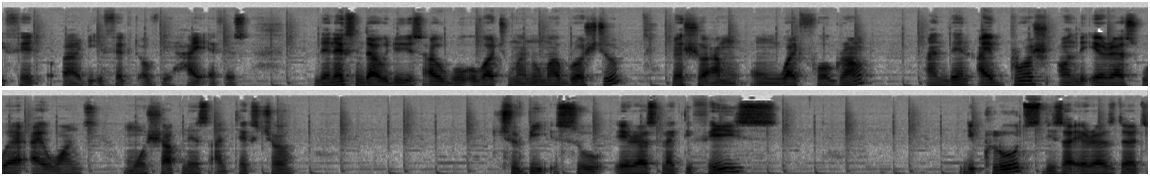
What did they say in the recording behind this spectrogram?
effect uh, the effect of the high fs the next thing that i will do is i will go over to my normal brush tool make sure i'm on white foreground. And then i brush on the areas where i want more sharpness and texture to be. So areas like the face the clothes these are areas that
